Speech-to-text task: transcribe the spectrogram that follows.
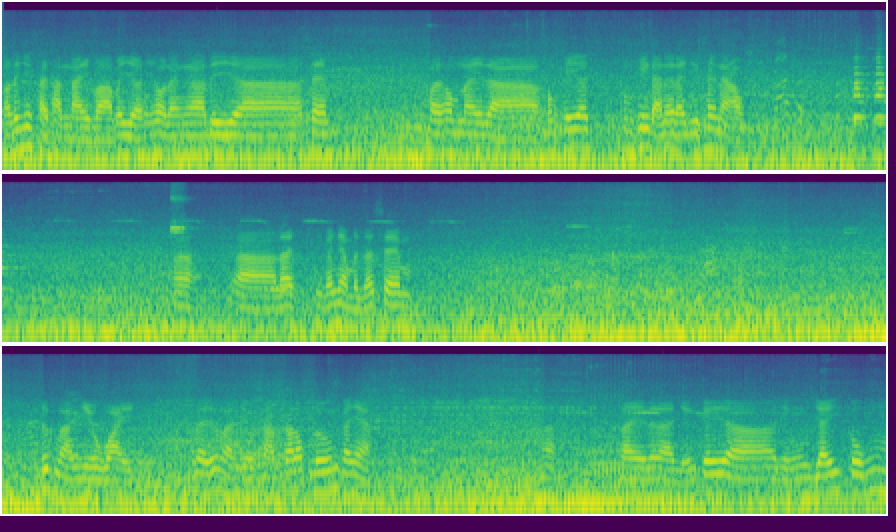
nổi tiếng nhất Sài Thành này và bây giờ thì tôi đang à, đi à, xem. Thôi hôm nay là không khí không khí tại nơi đây như thế nào? À, à đây cả nhà mình đã xem. Rất là nhiều quầy. Ở đây rất là nhiều sạp cá lóc nướng cả nhà đây, đây là những cái uh, những giấy cúng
